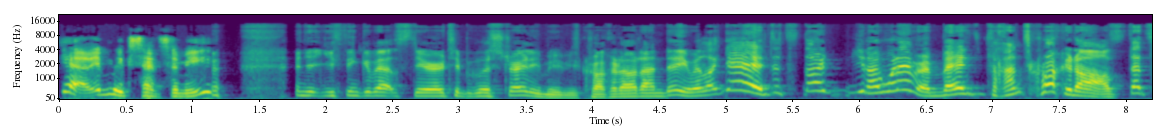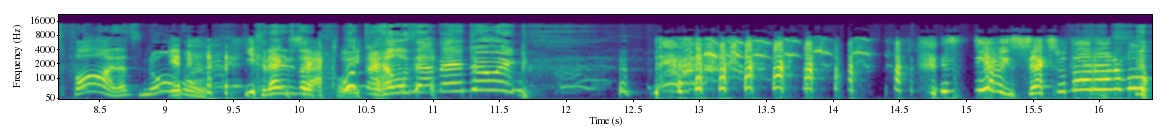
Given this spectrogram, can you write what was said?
yeah, it makes sense to me. and yet you think about stereotypical Australian movies, Crocodile Dundee. We're like, yeah, that's no, you know, whatever. A man hunts crocodiles. That's fine. That's normal. Yeah, yeah exactly. Like, what the hell is that man doing? Is he having sex with that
